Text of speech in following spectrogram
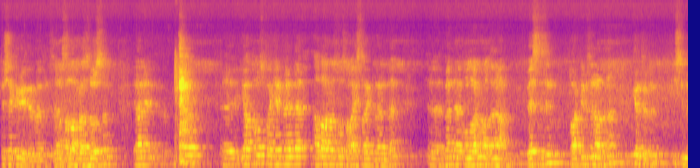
teşekkür ediyorum hepinize. Allah razı olsun. Yani o, e, yaptığımız paketlerde Allah razı olsun ay sahiplerinden e, ben de onların adına ve sizin partimizin adına götürdüm. İsmini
